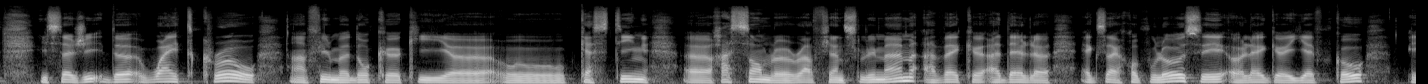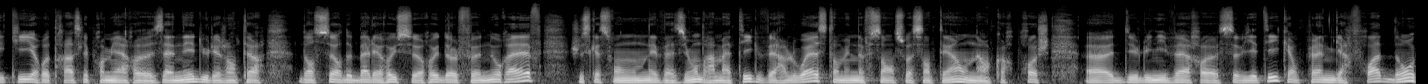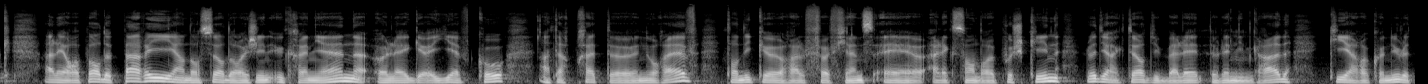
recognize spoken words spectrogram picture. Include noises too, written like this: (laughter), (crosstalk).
Il s'agit de White Crow, un film donc euh, qui euh, au casting rassemble Ralph Fiennes lui-même avec Adèle Exarchopoulos et Oleg Yevko et qui retrace les premières euh, années du légendaire danseur de ballet russe Rudolf Nurev jusqu'à son évasion dramatique vers l'ouest en 1961. On est encore proche euh, de l'univers euh, soviétique en pleine guerre froide donc à l'aéroport de Paris. Un danseur d'origine ukrainienne, Oleg Yevko, interprète Nurev, tandis que Ralph Fiennes est Alexandre Pushkin, le directeur du ballet de Leningrad qui a reconnu le,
